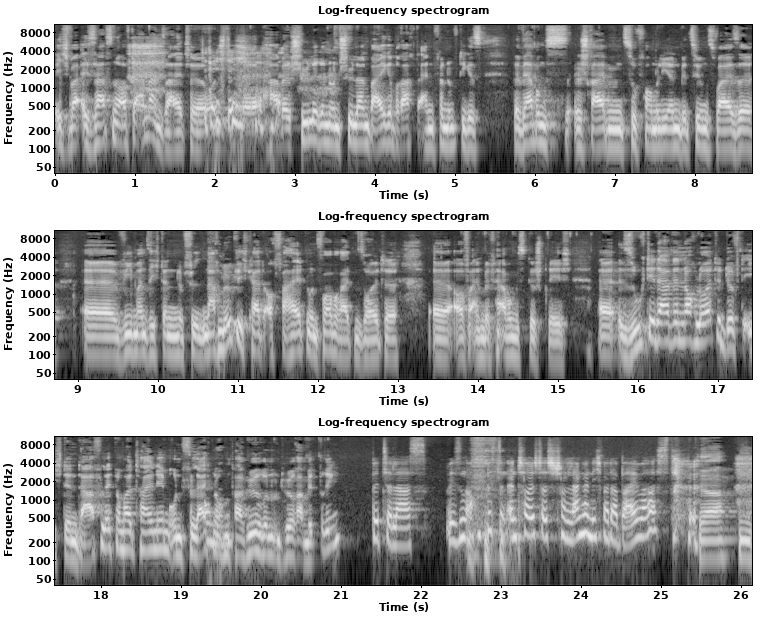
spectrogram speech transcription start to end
Ich, war, ich saß nur auf der anderen Seite Richtig. und äh, habe Schülerinnen und Schülern beigebracht, ein vernünftiges Bewerbungsschreiben zu formulieren, beziehungsweise äh, wie man sich dann nach Möglichkeit auch verhalten und vorbereiten sollte äh, auf ein Bewerbungsgespräch. Äh, sucht ihr da denn noch Leute? Dürfte ich denn da vielleicht nochmal teilnehmen und vielleicht noch ein paar Hörerinnen und Hörer mitbringen? Bitte, Lars. Wir sind auch ein bisschen enttäuscht, dass du schon lange nicht mehr dabei warst. Ja, hm.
